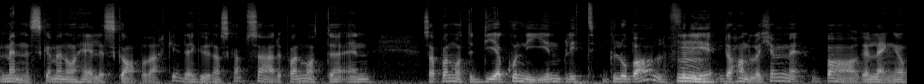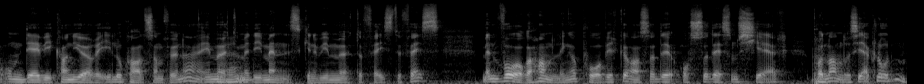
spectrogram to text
mennesker, men også hele skaperverket, det Gud har skapt, så er det på en måte en så har på en måte diakonien blitt global. Fordi det handler ikke bare lenger om det vi kan gjøre i lokalsamfunnet, i møte med de menneskene vi møter face to face. Men våre handlinger påvirker altså det, også det som skjer på den andre sida av kloden.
